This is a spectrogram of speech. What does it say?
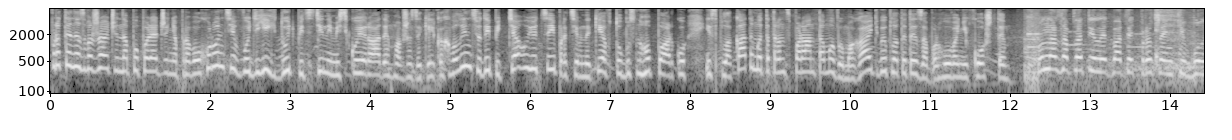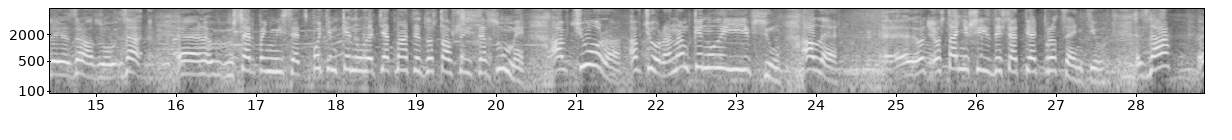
Проте, незважаючи на попередження правоохоронців, водії йдуть під стіни міської ради. А вже за кілька хвилин сюди підтягуються і працівники автобусного парку. Із плакатами та транспарантами вимагають виплатити заборговані кошти. У нас заплатили 20% були зразу за е, серпень місяць, потім кинули 15 з суми. А вчора, а вчора нам кинули її всю. Але е, останні 65% за е,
